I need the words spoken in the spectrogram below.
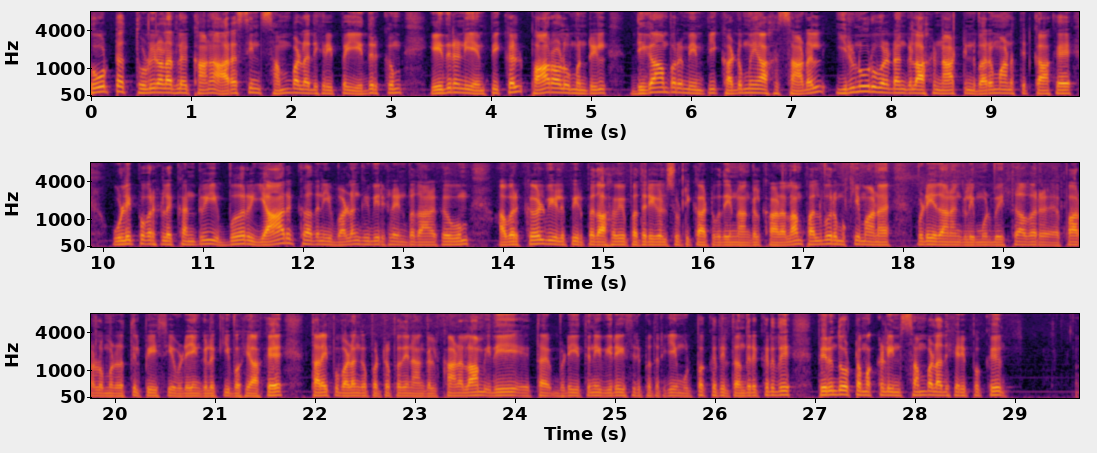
தோட்ட தொழிலாளர்களுக்கான அரசின் சம்பள அதிகரிப்பை எதிர்க்கும் எதிரணி எம்பிக்கள் பாராளுமன்றில் திகாம்பரம் எம்பி கடுமையாக சாடல் இருநூறு வருடங்களாக நாட்டின் வருமானத்திற்காக உழைப்பவர்களுக்கன்றி வேறு யாருக்கு அதனை வழங்குவீர்கள் என்பதாகவும் அவர் கேள்வி எழுப்பியிருப்பதாகவே பத்திரிகைகள் சுட்டிக்காட்டுவதையும் நாங்கள் காணலாம். பல்வேறு முக்கியமான விடயதானங்களை முன்வைத்து அவர் பாராளுமன்றத்தில் பேசிய விடயங்களுக்கு இவ்வகையாக தலைப்பு வழங்கப்பட்டிருப்பதை நாங்கள் காணலாம். இதே த விடயத்தினை வீரேசிரி பத்திரிகை முற்பக்கத்தில் தந்திருக்கிறது. பெருந்தோட்ட மக்களின் சம்பள அதிகரிப்புக்கு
